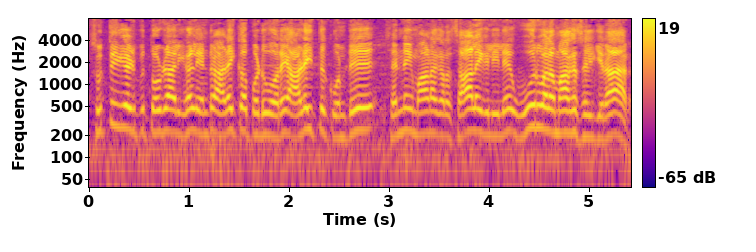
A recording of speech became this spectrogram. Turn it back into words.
சுத்திகரிப்பு தொழிலாளிகள் என்று அழைக்கப்படுவோரை அழைத்துக் கொண்டு சென்னை மாநகர சாலைகளிலே ஊர்வலமாக செல்கிறார்.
